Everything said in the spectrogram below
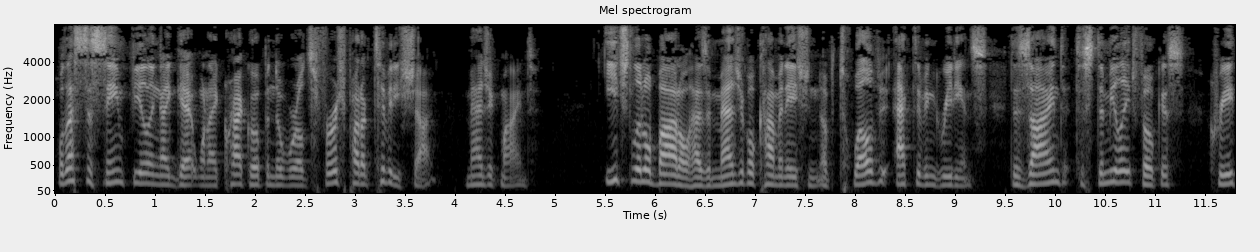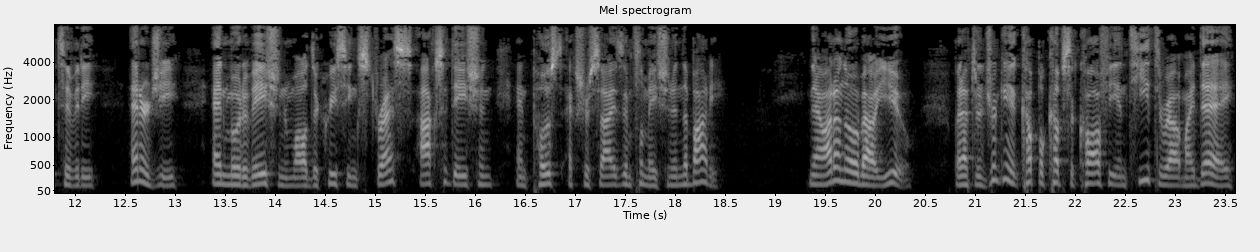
Well, that's the same feeling I get when I crack open the world's first productivity shot, Magic Mind. Each little bottle has a magical combination of 12 active ingredients designed to stimulate focus, creativity, energy, and motivation while decreasing stress, oxidation, and post-exercise inflammation in the body. Now, I don't know about you, but after drinking a couple cups of coffee and tea throughout my day,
